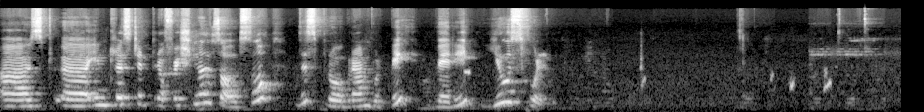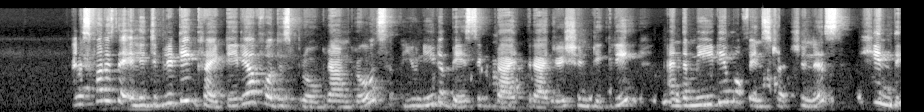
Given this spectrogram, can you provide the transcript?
uh, uh, interested professionals, also, this program would be very useful. As far as the eligibility criteria for this program goes, you need a basic graduation degree and the medium of instruction is Hindi.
